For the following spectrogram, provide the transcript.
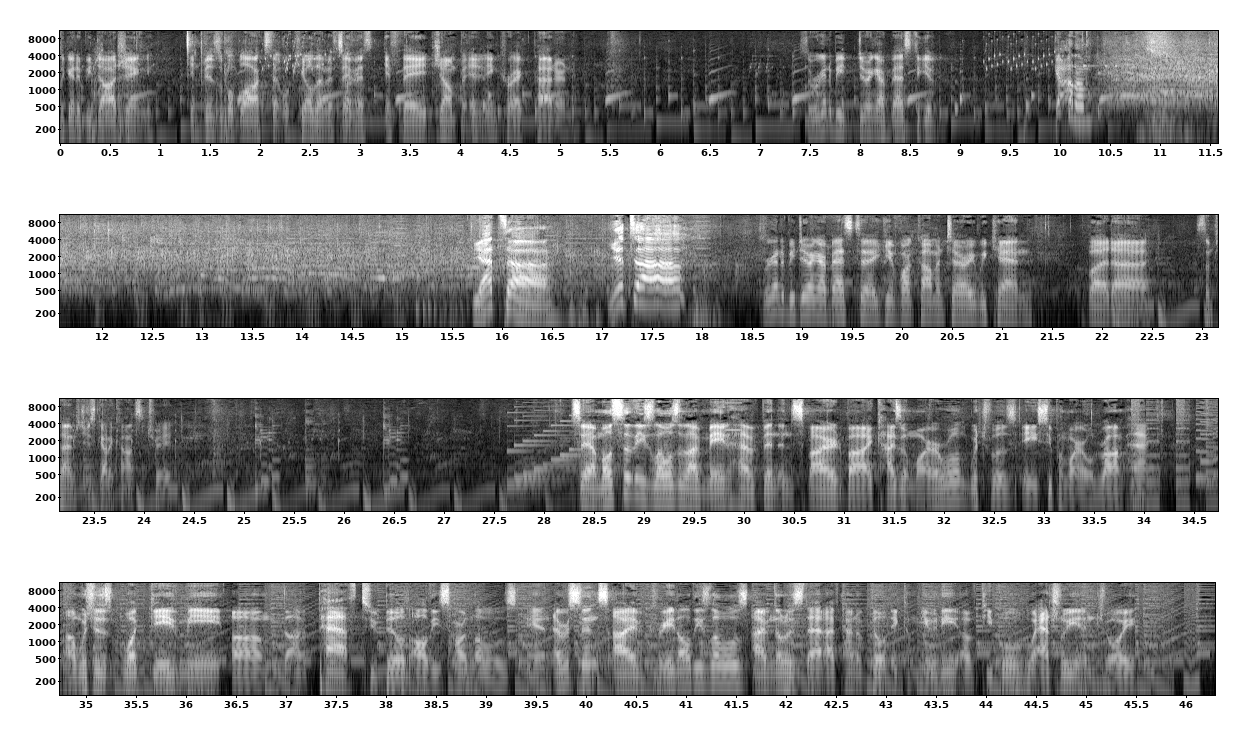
are going to be dodging invisible blocks that will kill them if they miss if they jump in an incorrect pattern. So we're going to be doing our best to give. Got him. Yatta! Yitta! We're going to be doing our best to give what commentary we can, but uh, sometimes you just got to concentrate. So yeah, most of these levels that I've made have been inspired by Kaizo Mario World, which was a Super Mario World ROM hack, um, which is what gave me um, the path to build all these hard levels. And ever since I've created all these levels, I've noticed that I've kind of built a community of people who actually enjoy,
